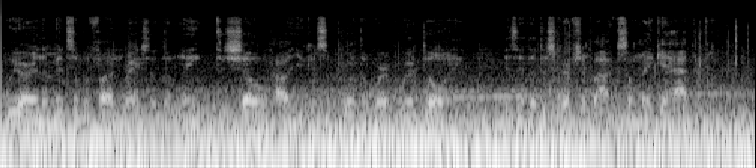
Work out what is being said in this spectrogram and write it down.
we are in the midst of a fundraiser. The link to show how you can support the work we're doing is in the description box, so make it happen.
